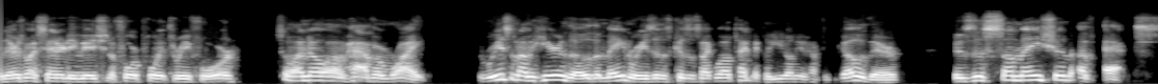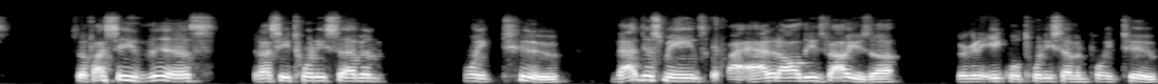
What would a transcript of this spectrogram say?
and there's my standard deviation of 4.34. So I know I have them right. The reason I'm here, though, the main reason is because it's like, well, technically, you don't even have to go there. Is this summation of x? So if I see this and I see 27.2, that just means if I added all these values up, they're going to equal 27.2.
